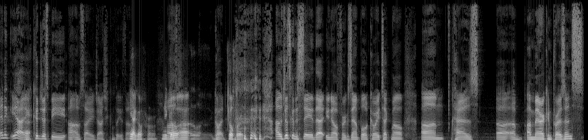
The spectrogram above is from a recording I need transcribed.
And it, yeah, it could just be. Uh, I'm sorry, Josh. Complete your thought. Yeah, go for it. Go was- uh, Go ahead. go for it. I was just going to say that you know, for example, Koei Tecmo um, has uh, a American presence,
